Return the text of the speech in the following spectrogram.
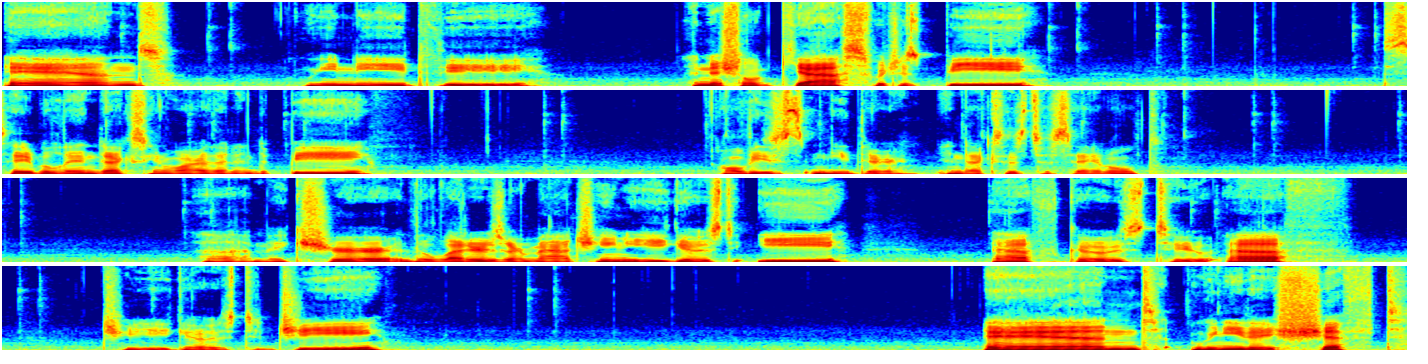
And we need the initial guess, which is B. Disable indexing, wire that into B. All these need their indexes disabled. Uh, make sure the letters are matching. E goes to E, F goes to F, G goes to G. And we need a shift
